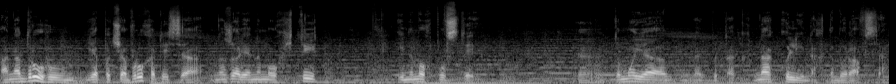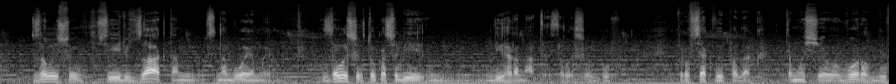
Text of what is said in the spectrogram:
А на другу я почав рухатися. На жаль, я не мог йти і не мог повсти. Е, Тому я якби так, на колінах набирався. Залишив свій рюкзак там з набоями, залишив тільки собі дві гранати, залишив був про всяк випадок, тому що ворог був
